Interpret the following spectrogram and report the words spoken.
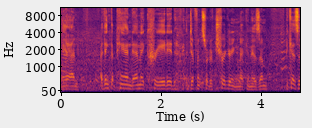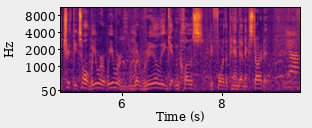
And I think the pandemic created a different sort of triggering mechanism because the truth be told, we were we were, were really getting close before the pandemic started. Yeah.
